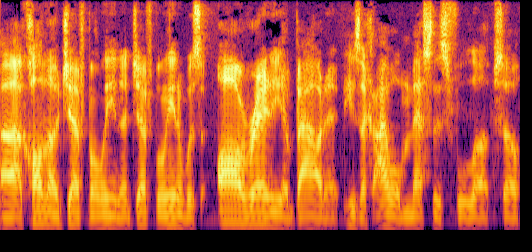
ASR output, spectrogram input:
Uh, called out Jeff Molina. Jeff Molina was already about it. He's like, I will mess this fool up. So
